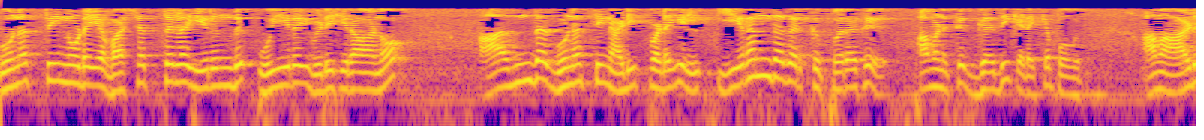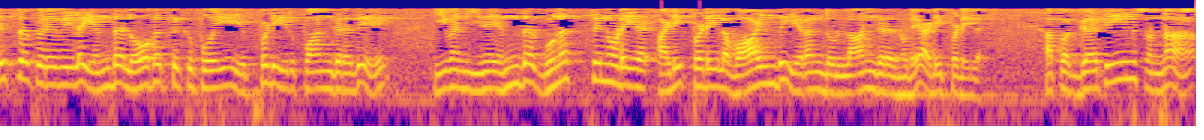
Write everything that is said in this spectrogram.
குணத்தினுடைய வசத்துல இருந்து உயிரை விடுகிறானோ அந்த குணத்தின் அடிப்படையில் இறந்ததற்கு பிறகு அவனுக்கு கதி கிடைக்க போகுது. அவன் அடுத்த பிறவியில எந்த லோகத்துக்கு போய் எப்படி இருப்பான்ங்கிறது இவன் எந்த குணத்தினுடைய அடிப்படையில வாழ்ந்து இறந்துள்ளான்ங்கிறதனுடைய அடிப்படையில. அப்ப கதின்னு சொன்னா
